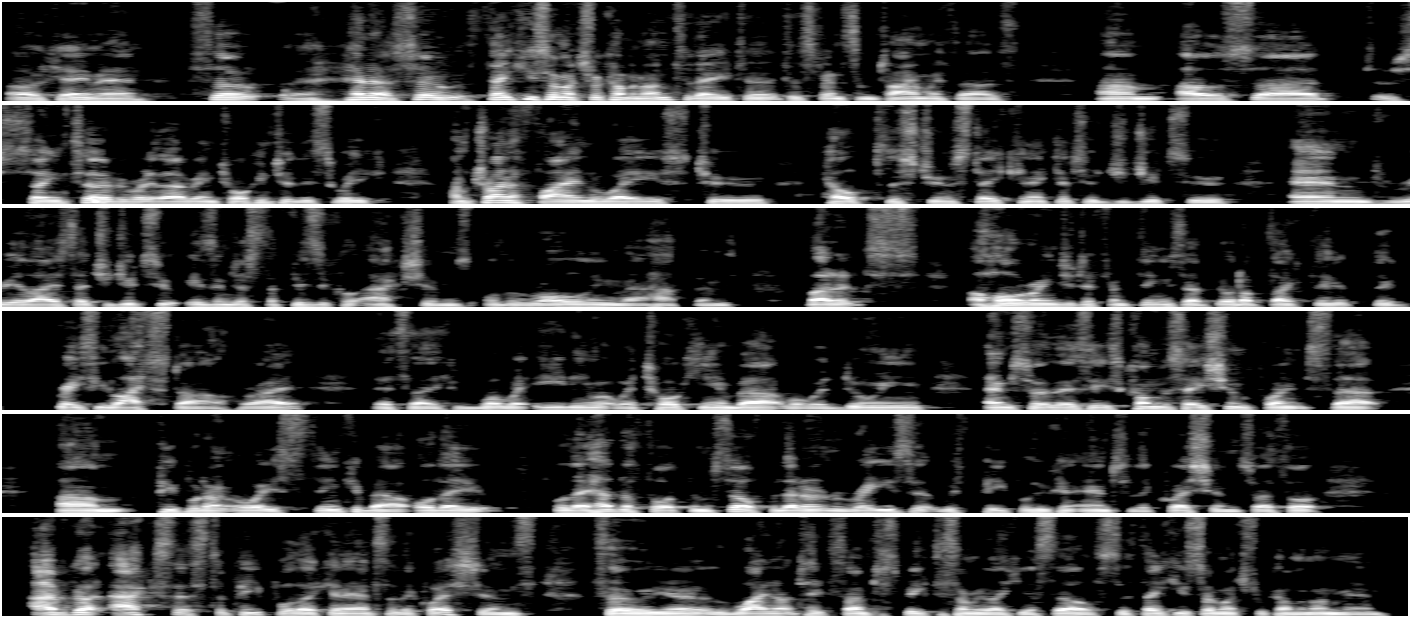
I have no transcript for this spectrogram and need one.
Okay, man. So, uh, Rener, so thank you so much for coming on today to, to spend some time with us. Um, I was uh, saying to everybody that I've been talking to this week, I'm trying to find ways to help the students stay connected to Jiu-Jitsu and realize that Jiu-Jitsu isn't just the physical actions or the rolling that happens, but it's a whole range of different things that build up like the, the Gracie lifestyle, right? It's like what we're eating, what we're talking about, what we're doing. And so there's these conversation points that um, people don't always think about, or they or they have the thought themselves, but they don't raise it with people who can answer the question. So I thought I've got access to people that can answer the questions. So you know, why not take time to speak to somebody like yourself? So thank you so much for coming on, man.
